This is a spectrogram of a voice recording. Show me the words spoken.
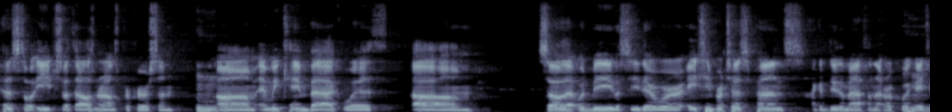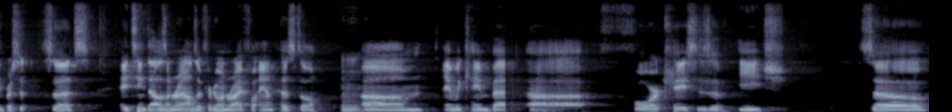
pistol each, so 1,000 rounds per person. Mhm. Um, and we came back with, um, so that would be, let's see, there were 18 participants. I could do the math on that real quick. Mhm. 18 percent, so that's 18,000 rounds if we're doing rifle and pistol. Mm. Um, and we came back uh, four cases of each. So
